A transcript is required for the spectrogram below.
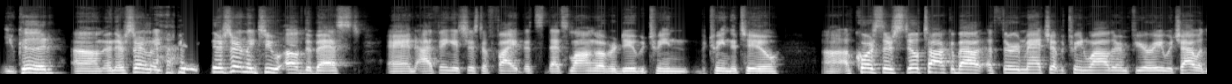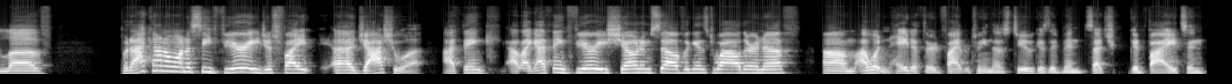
you could. Um, and they're certainly they're certainly two of the best. And I think it's just a fight that's that's long overdue between between the two. Uh, of course, there's still talk about a third matchup between Wilder and Fury, which I would love. But I kind of want to see Fury just fight uh, Joshua. I think like I think Fury's shown himself against Wilder enough. Um, I wouldn't hate a third fight between those two because they've been such good fights and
